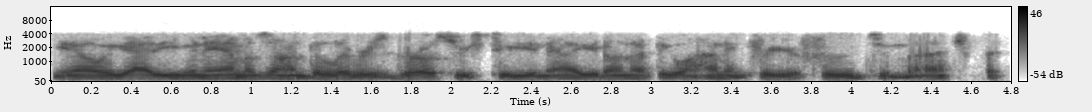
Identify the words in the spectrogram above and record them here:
you know, we got even Amazon delivers groceries to you now. You don't have to go hunting for your food too much. But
